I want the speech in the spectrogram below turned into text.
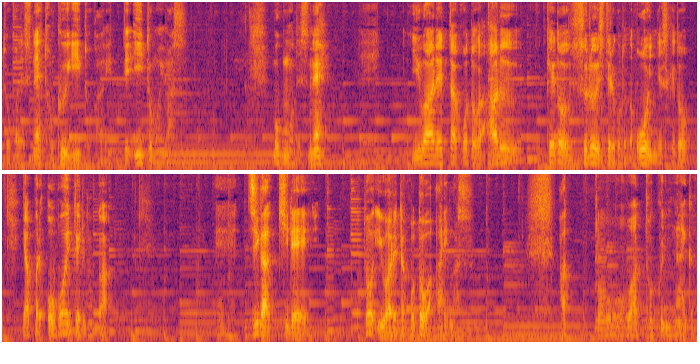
とかですね得意とか言っていいと思います。僕もですね、えー、言われたことがあるけどスルーしてることが多いんですけどやっぱり覚えてるのが、えー、字が綺麗と言われたことはあります。あとは特にないかな。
